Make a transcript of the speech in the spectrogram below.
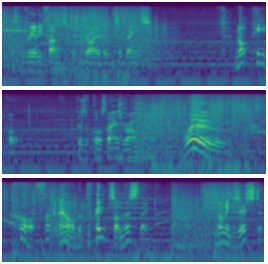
it's really fun to just drive into things. Not people. Because of course that is wrong. Whoa! Oh, fucking hell, the brakes on this thing. Non-existent.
